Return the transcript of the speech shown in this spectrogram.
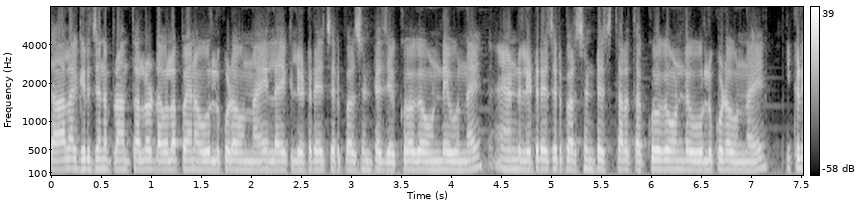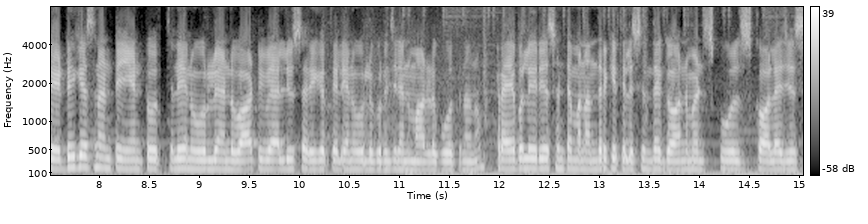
చాలా గిరిజన ప్రాంతాల్లో డెవలప్ అయిన ఊర్లు కూడా ఉన్నాయి. లైక్ లిటరేచర్ పర్సంటేజ్ ఎక్కువగా ఉండే ఉన్నాయి. అండ్ లిటరేచర్ పర్సంటేజ్ చాలా తక్కువగా ఉండే ఊర్లు కూడా ఉన్నాయి. ఇక్కడ ఎడ్యుకేషన్ అంటే ఏంటో తెలియని ఊర్లు అండ్ వాటి వాల్యూ సరిగా తెలియని ఊర్ల గురించి నేను మాట్లాడబోతున్నాను. ట్రైబల్ ఏరియాస్ అంటే మనందరికీ తెలిసిందే. గవర్నమెంట్ స్కూల్స్ కాలేజెస్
